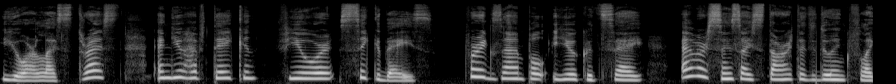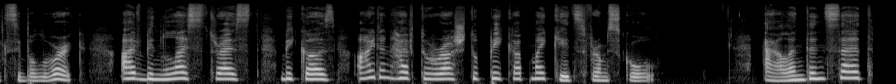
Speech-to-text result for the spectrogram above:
you are less stressed, and you have taken fewer sick days. For example, you could say, Ever since I started doing flexible work, I've been less stressed because I don't have to rush to pick up my kids from school. Alan then said,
